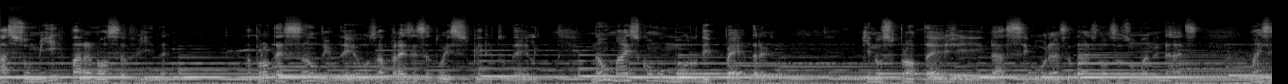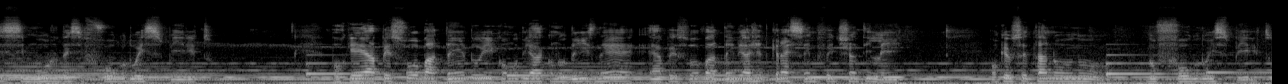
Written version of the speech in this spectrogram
assumir para a nossa vida a proteção de Deus, a presença do Espírito dele, não mais como um muro de pedra que nos protege da segurança das nossas humanidades, mas esse muro desse fogo do Espírito. Porque é a pessoa batendo e como o diácono diz, né, é a pessoa batendo e a gente crescendo feito chantilly. Porque você está no, no, no fogo do Espírito.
